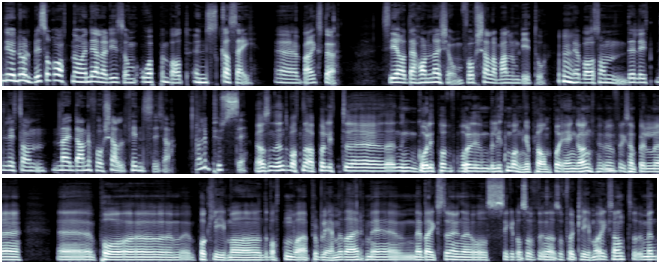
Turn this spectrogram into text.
det er jo da det blir så rart når en del av de som åpenbart ønsker seg eh, Bergstø, sier at det handler ikke om forskjeller mellom de to. Mm. Det er bare sånn, det er litt, litt sånn Nei, denne forskjellen fins ikke. Veldig pussig. Ja, altså Den debatten er på litt eh, Den går litt på, på litt mange plan på en gang. Mm. For eksempel eh, på, på klimadebatten. Hva er problemet der med, med Bergstø? Hun er jo sikkert også, også for klima, ikke sant? Men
